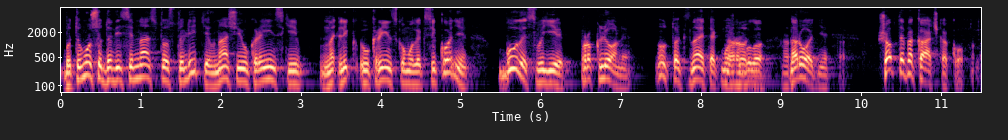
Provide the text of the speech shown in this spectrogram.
Бо тому, що до 18 століття в нашій українській, українському лексиконі були свої прокльони. Ну, так знаєте, як можна Народні. було народні. Щоб тебе качка копнула,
